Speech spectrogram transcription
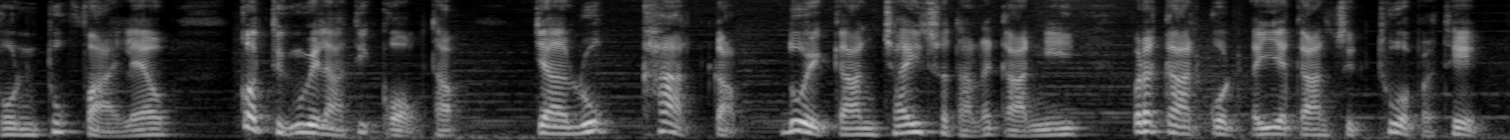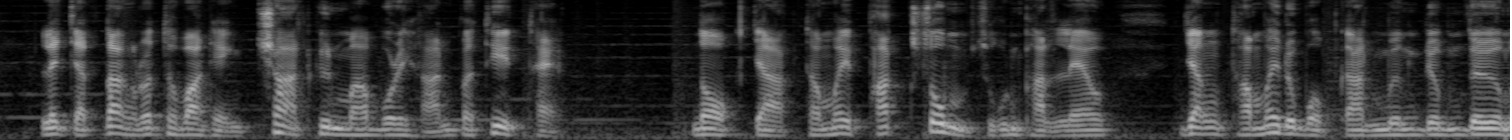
ชนทุกฝ่ายแล้ว ก็ถึงเวลาที่กองทัพ จะลุกคาดกลับด้วยการใช้สถานการณ์นี้ ประกาศกฎอายการศึกทั่วประเทศ และจัดตั้งรัฐบาลแห่งชาติขึ้นมาบริหารประเทศแทนนอกจากทำให้พักส้มสูญพันธุ์แล้ว ยังทำให้ระบบการเมืองเดิม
